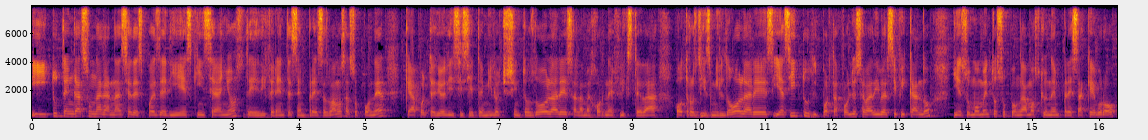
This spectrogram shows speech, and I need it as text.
y tú tengas una ganancia después de 10, 15 años de diferentes empresas. Vamos a suponer que Apple te dio 17.800 dólares, a lo mejor Netflix te da otros 10 mil dólares y así tu portafolio se va diversificando y en su momento supongamos que una empresa quebró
